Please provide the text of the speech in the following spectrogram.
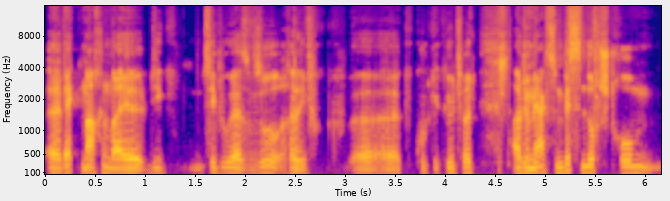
äh, wegmachen, weil die CPU ja sowieso relativ äh, gut gekühlt wird. Aber du merkst, ein bisschen Luftstrom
